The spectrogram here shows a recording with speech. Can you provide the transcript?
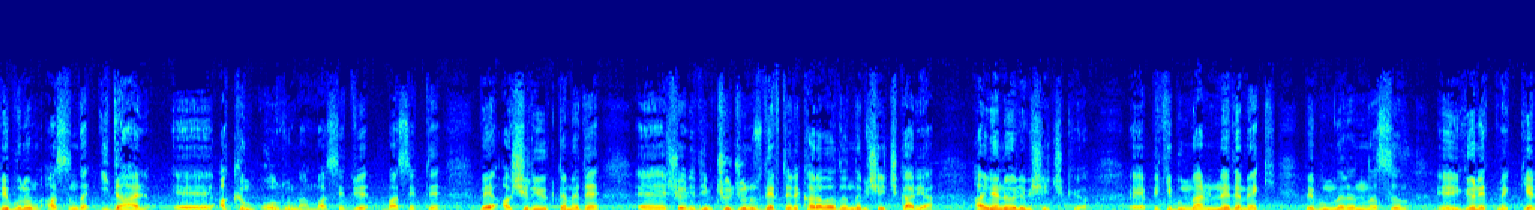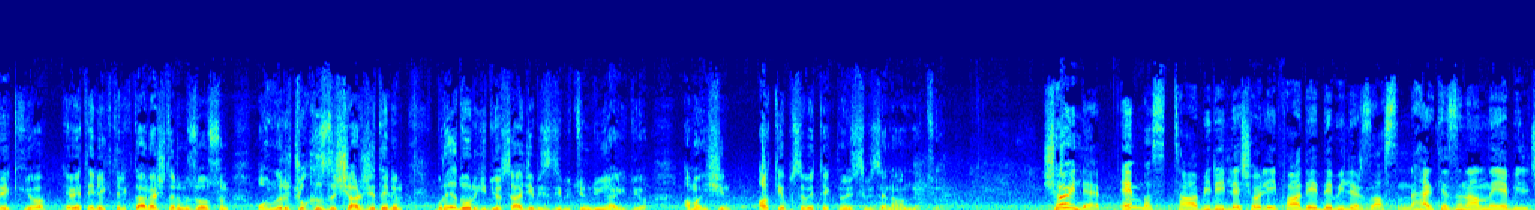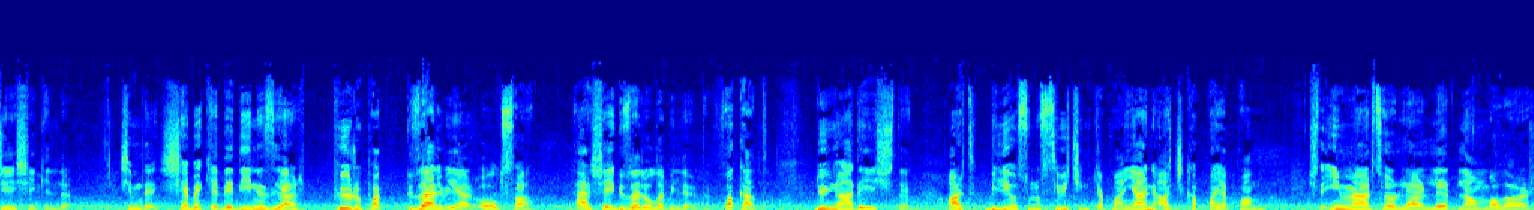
Ve bunun aslında ideal e, akım olduğundan bahsediyor, bahsetti. Ve aşırı yüklemede e, şöyle diyeyim çocuğunuz defteri karaladığında bir şey çıkar ya aynen öyle bir şey çıkıyor. E, peki bunlar ne demek ve bunları nasıl e, yönetmek gerekiyor? Evet elektrikli araçlarımız olsun, onları çok hızlı şarj edelim. Buraya doğru gidiyor. Sadece biz değil, bütün dünya gidiyor. Ama işin altyapısı ve teknolojisi bize ne anlatıyor? Şöyle en basit tabiriyle şöyle ifade edebiliriz aslında herkesin anlayabileceği şekilde. Şimdi şebeke dediğiniz yer pürü pak güzel bir yer olsa her şey güzel olabilirdi. Fakat dünya değişti. Artık biliyorsunuz switching yapan yani aç kapa yapan işte invertörler, led lambalar,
